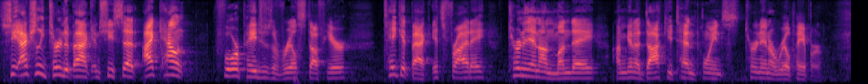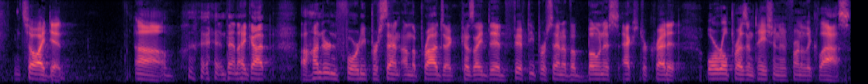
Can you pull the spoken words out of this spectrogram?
she actually turned it back and she said, I count four pages of real stuff here. Take it back. It's Friday. Turn it in on Monday. I'm going to dock you 10 points. Turn in a real paper. And so I did. Um, and then I got 140% on the project because I did 50% of a bonus extra credit oral presentation in front of the class.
